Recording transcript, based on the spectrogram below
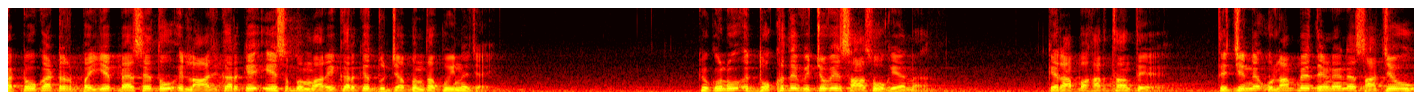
ਘੱਟੋ ਘੱਟ ਰੁਪਈਏ ਪੈਸੇ ਤੋਂ ਇਲਾਜ ਕਰਕੇ ਇਸ ਬਿਮਾਰੀ ਕਰਕੇ ਦੂਜਾ ਬੰਦਾ ਕੋਈ ਨਾ ਜਾਏ। ਕਿਉਂਕਿ ਉਹਨੂੰ ਦੁੱਖ ਦੇ ਵਿੱਚੋਂ ਵੀ ਅਹਿਸਾਸ ਹੋ ਗਿਆ ਨਾ ਕਿ ਰੱਬ ਹਰ ਥਾਂ ਤੇ ਹੈ। ਤੇ ਜਿਹਨੇ ਉਲਾਂਭੇ ਦੇਣੇ ਨੇ ਸੱਚ ਉਹ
